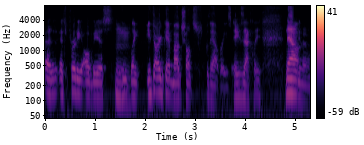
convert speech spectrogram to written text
it's pretty obvious. Hmm. like you don't get mugshots without reason. exactly. Now, You know.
